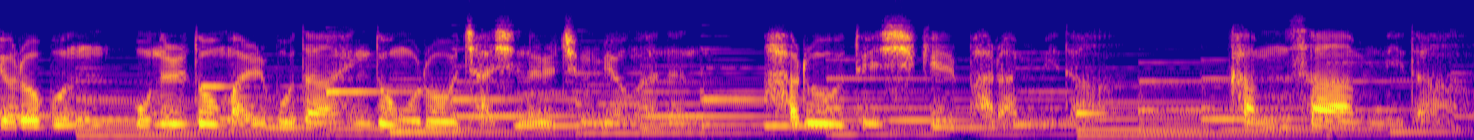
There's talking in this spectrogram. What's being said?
여러분, 오늘도 말보다 행동으로 자신을 증명하는 하루 되시길 바랍니다. 감사합니다.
